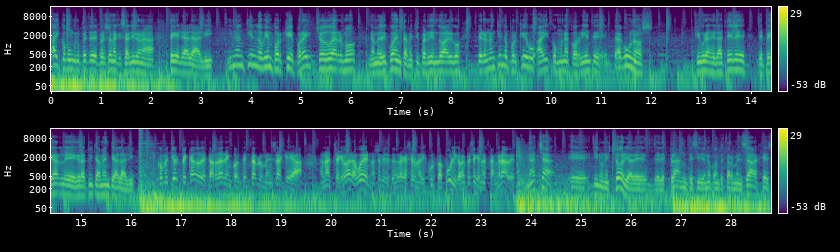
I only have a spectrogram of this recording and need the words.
Hay como un grupete de personas que salieron a Pégale a Lali y no entiendo bien por qué. Por ahí yo duermo, no me doy cuenta, me estoy perdiendo algo, pero no entiendo por qué hay como una corriente, algunos figuras de la tele de pegarle gratuitamente a Lali. Si cometió el pecado de tardar en contestarle un mensaje a, a Nacha Guevara, bueno, sé que se tendrá que hacer una disculpa pública, me parece que no es tan grave. Nacha eh, tiene una historia de, de desplantes y de no contestar mensajes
